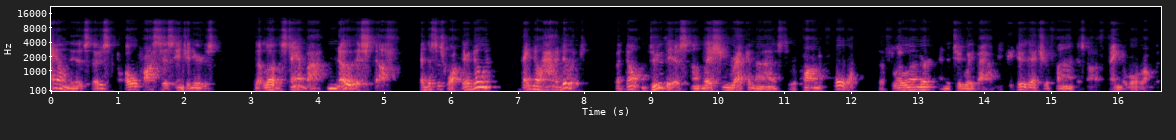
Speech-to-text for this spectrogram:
found is those old process engineers that love the standby know this stuff, and this is what they're doing. They know how to do it. But don't do this unless you recognize the requirement for the flow limiter and the two-way valve. If you do that, you'll find there's not a thing to go wrong with.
